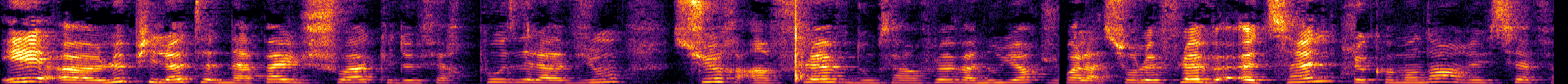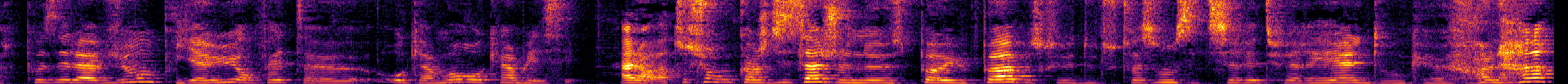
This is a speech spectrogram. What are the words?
Et euh, le pilote n'a pas eu le choix que de faire poser l'avion sur un fleuve, donc c'est un fleuve à New York, voilà, sur le fleuve Hudson. Le commandant a réussi à faire poser l'avion, il y a eu en fait euh, aucun mort, aucun blessé. Alors attention, quand je dis ça, je ne spoil pas parce que de toute façon c'est tiré de faits réels, donc euh, voilà.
